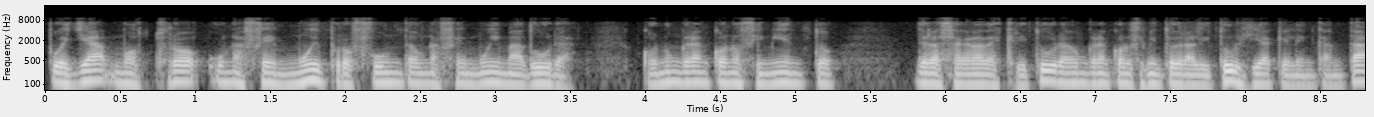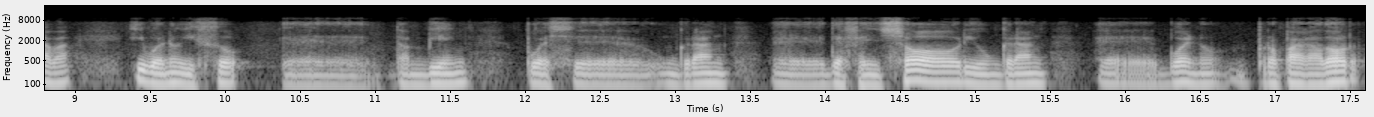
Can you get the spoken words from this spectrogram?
pues ya mostró una fe muy profunda, una fe muy madura, con un gran conocimiento de la Sagrada Escritura, un gran conocimiento de la liturgia que le encantaba y bueno, hizo eh, también pues eh, un gran eh, defensor y un gran bueno propagador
